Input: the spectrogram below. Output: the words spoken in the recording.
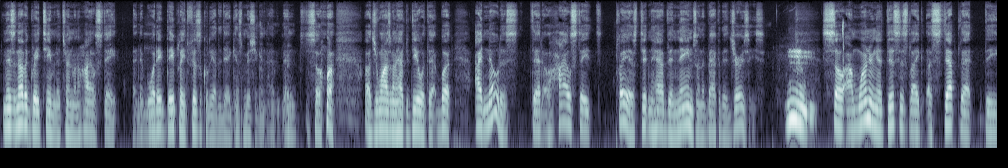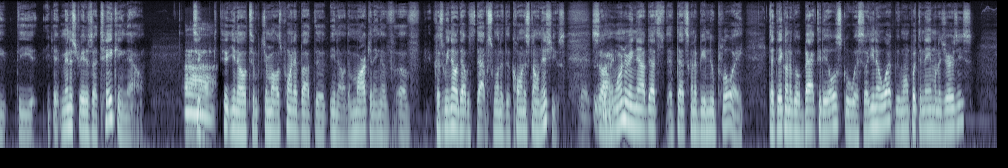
and there's another great team in the tournament, Ohio State. And they, boy, they they played physical the other day against Michigan, and, and so uh, uh, Juwan's going to have to deal with that. But I noticed that Ohio State players didn't have their names on the back of their jerseys. Mm. So I'm wondering if this is like a step that the the administrators are taking now Ah, to, to you know to Jamal's point about the you know the marketing of of because we know that was that was one of the cornerstone issues. Right. So Right. I'm wondering now if that's if that's going to be a new ploy that they're going to go back to the old school with. So you know what, we won't put the name on the jerseys.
